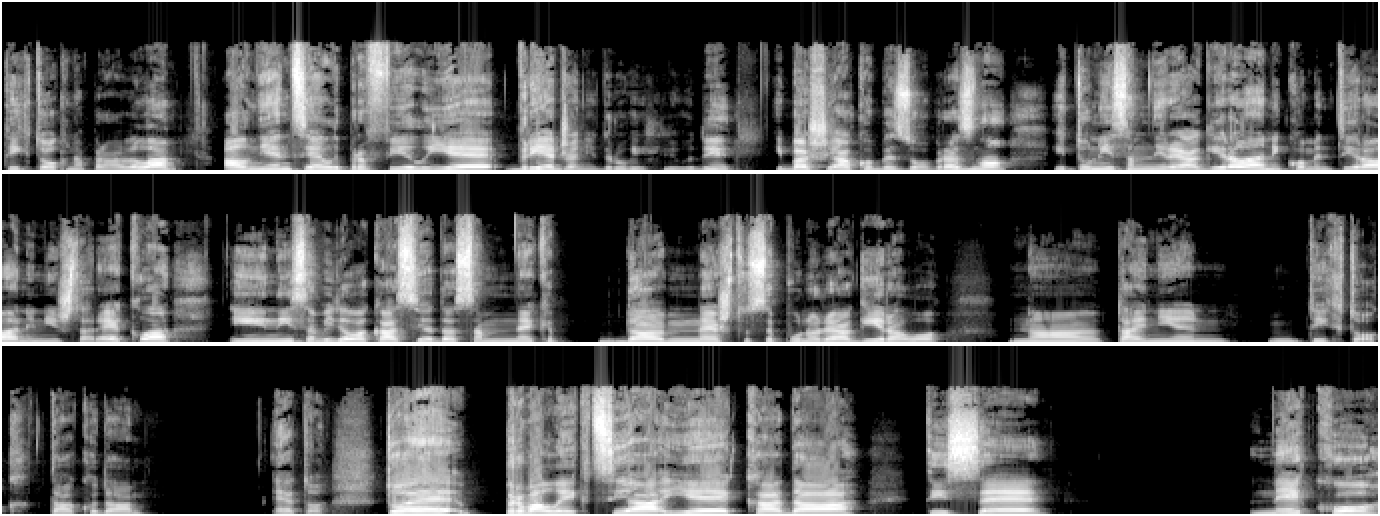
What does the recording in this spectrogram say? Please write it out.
TikTok napravila, ali njen cijeli profil je vrijeđanje drugih ljudi i baš jako bezobrazno i tu nisam ni reagirala, ni komentirala, ni ništa rekla i nisam vidjela kasnije da sam neke, da nešto se puno reagiralo na taj njen TikTok. Tako da, eto, to je prva lekcija je kada ti se neko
